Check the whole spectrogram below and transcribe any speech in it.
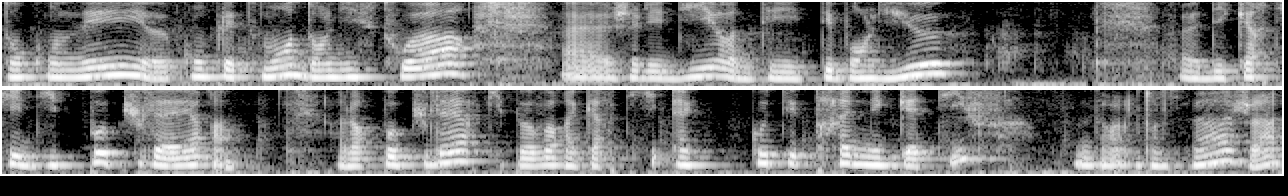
Donc on est euh, complètement dans l'histoire, euh, j'allais dire, des, banlieues, des quartiers dits populaires. Alors populaires qui peut avoir un, quartier, un côté très négatif, dans, l'image, hein,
